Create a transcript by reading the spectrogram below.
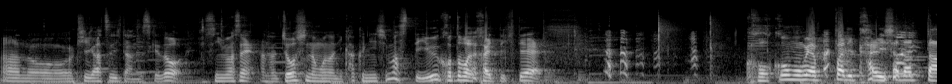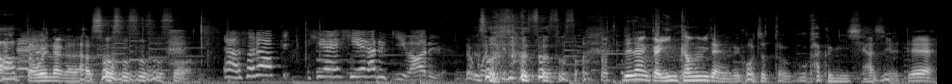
あの気がついたんですけどすみませんあの上司のものに確認しますっていう言葉が返ってきて ここもやっぱり会社だったって思いながらそうそうそうそうそういや、それはピヒエヒエラルキーはあるよ。そうそうそうそうそうでなんかインカムみたいのでこうちょっと確認し始めて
